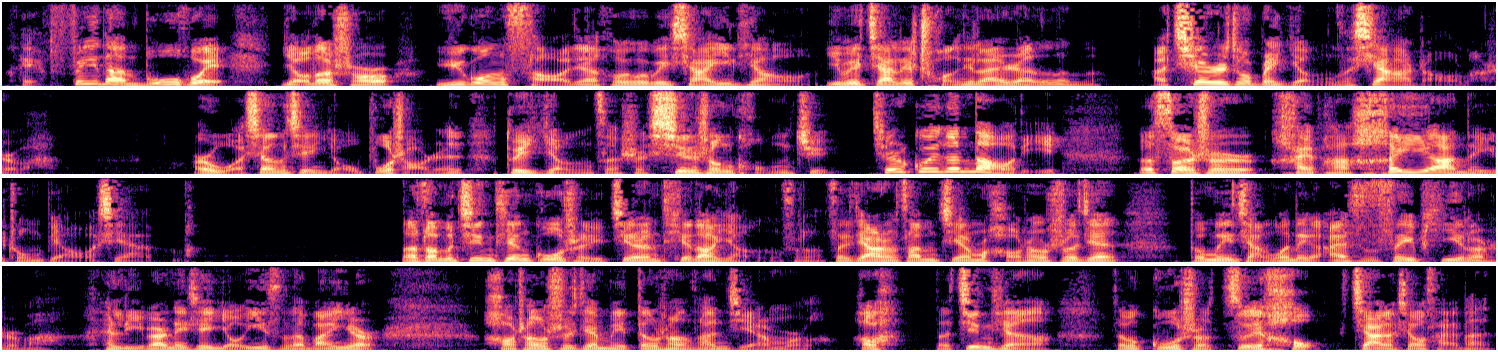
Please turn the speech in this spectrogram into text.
嘿，非但不会，有的时候余光扫见还会被吓一跳，以为家里闯进来人了呢。啊，其实就被影子吓着了，是吧？而我相信有不少人对影子是心生恐惧，其实归根到底，呃，算是害怕黑暗的一种表现吧。那咱们今天故事里既然提到影子了，再加上咱们节目好长时间都没讲过那个 SCP 了，是吧？里边那些有意思的玩意儿，好长时间没登上咱节目了，好吧？那今天啊，咱们故事最后加个小彩蛋，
